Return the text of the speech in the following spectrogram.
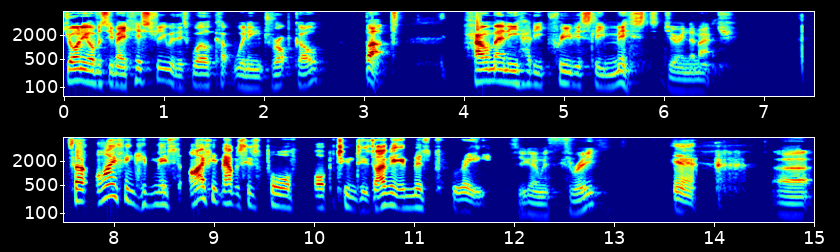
Johnny obviously made history with his World Cup winning drop goal. But how many had he previously missed during the match? So I think he'd missed, I think that was his fourth opportunities. I think he missed three. So you're going with three. Yeah. Uh,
